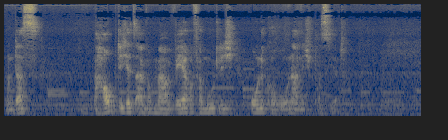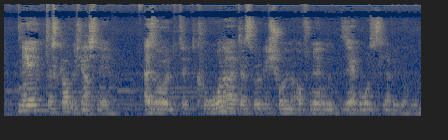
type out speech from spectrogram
Und das behaupte ich jetzt einfach mal, wäre vermutlich ohne Corona nicht passiert. Nee, das glaube ich ja. nicht. Nee. Also Corona hat das wirklich schon auf ein sehr großes Level gehoben.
